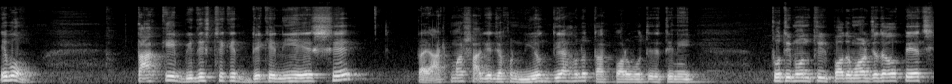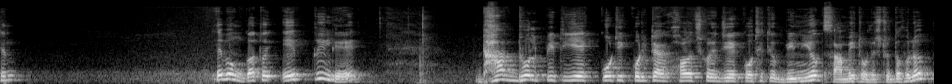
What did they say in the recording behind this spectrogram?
এবং তাকে বিদেশ থেকে ডেকে নিয়ে এসে প্রায় আট মাস আগে যখন নিয়োগ দেওয়া হলো, তার পরবর্তীতে তিনি প্রতিমন্ত্রীর পদমর্যাদাও পেয়েছেন। এবং গত এপ্রিলে ঢাক ঢোল পিটিয়ে কোটি কোটি টাকা খরচ করে যে কথিত বিনিয়োগ সামিট অনুষ্ঠিত হলো,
